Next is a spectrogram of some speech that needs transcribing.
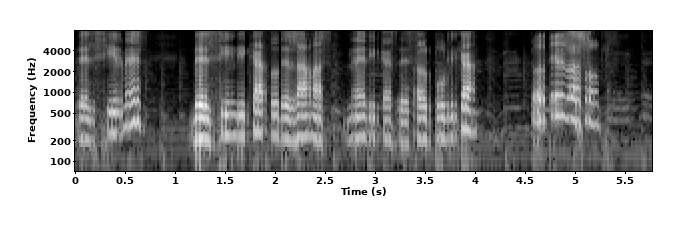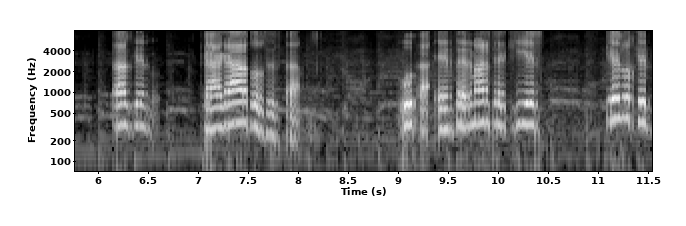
del CIRMES, del Sindicato de Ramas Médicas de Salud Pública. Pero tienes razón, estás viendo, cagados estamos. Puta, enfermarse aquí es, ¿qué es lo, que,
